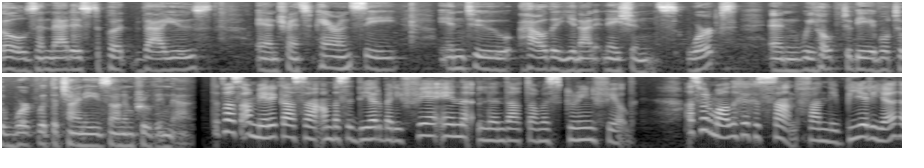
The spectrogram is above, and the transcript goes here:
goals, and that is to put values and transparency into how the United Nations works and we hope to be able to work with the Chinese on improving that. Dit was Amerika se ambassadeur by die VN, Linda Thomas Greenfield. As voormalige gesant van Liberië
